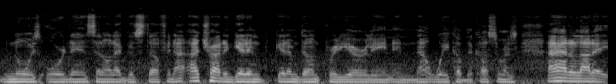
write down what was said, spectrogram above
noise ordinance and all that good stuff. And I, I try to get them get them done pretty early and, and, not wake up the customers. I had a lot of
